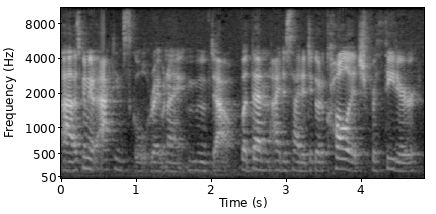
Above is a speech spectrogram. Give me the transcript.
I was gonna go to acting school right when I moved out, but then I decided to go to college for theater.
